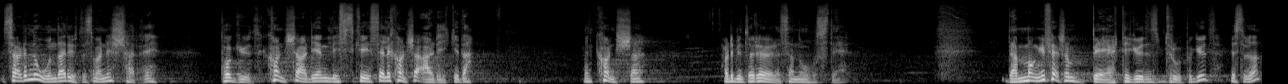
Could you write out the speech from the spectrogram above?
så er det noen der ute som er nysgjerrig på Gud. Kanskje er de i en livskrise, eller kanskje er de ikke det. Men kanskje har det begynt å røre seg noe hos dem. Det er mange flere som ber til Gud enn som tror på Gud. Visste du det?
